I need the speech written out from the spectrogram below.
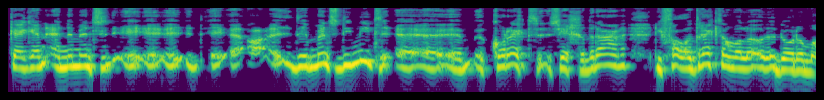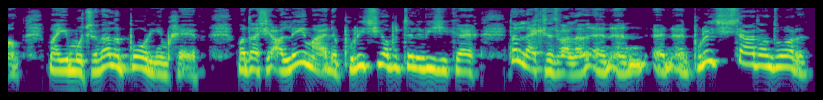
Kijk, en, en de, mensen, eh, de mensen die niet correct zich gedragen, die vallen direct dan wel door de man. Maar je moet ze wel een podium geven. Want als je alleen maar de politie op de televisie krijgt, dan lijkt het wel een, een, een, een politiestaat aan het worden.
